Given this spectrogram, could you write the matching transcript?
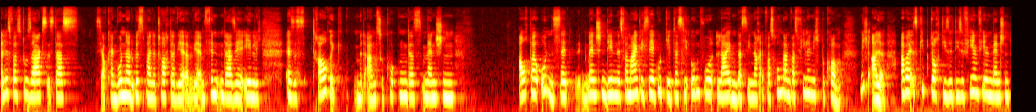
alles, was du sagst, ist das, ist ja auch kein Wunder, du bist meine Tochter, wir, wir empfinden da sehr ähnlich. Es ist traurig mit anzugucken, dass Menschen auch bei uns, Menschen, denen es vermeintlich sehr gut geht, dass sie irgendwo leiden, dass sie nach etwas hungern, was viele nicht bekommen. Nicht alle, aber es gibt doch diese, diese vielen, vielen Menschen,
